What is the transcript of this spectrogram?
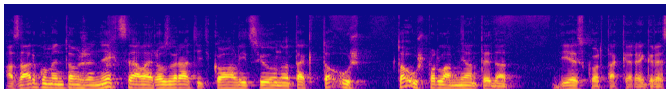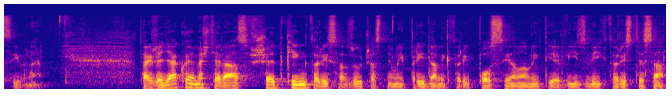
a s argumentom, že nechce ale rozvrátiť koalíciu, no tak to už, to už podľa mňa teda je skôr také regresívne. Takže ďakujem ešte raz všetkým, ktorí sa zúčastnili, pridali, ktorí posielali tie výzvy, ktorí ste, sa,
